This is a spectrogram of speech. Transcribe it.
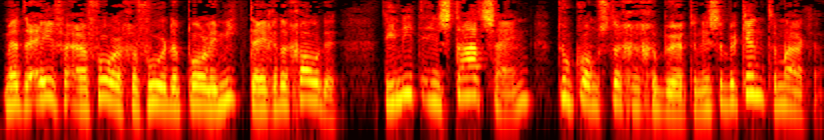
met de even ervoor gevoerde polemiek tegen de goden, die niet in staat zijn toekomstige gebeurtenissen bekend te maken.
